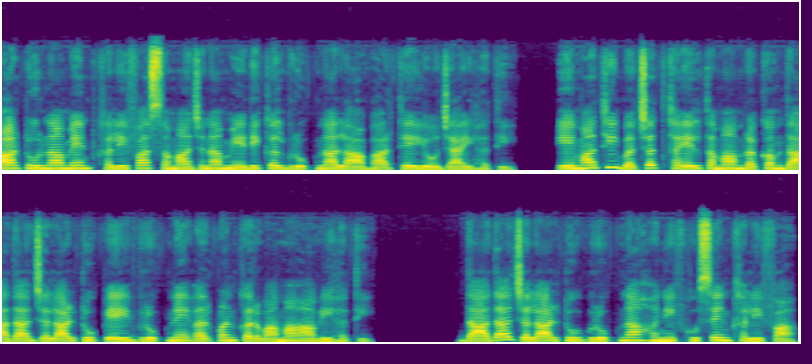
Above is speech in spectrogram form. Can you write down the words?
આ ટુર્નામેન્ટ ખલીફા સમાજના મેડિકલ ગ્રુપના લાભાર્થે યોજાઈ હતી. એમાંથી બચત થયેલ તમામ રકમ દાદા જલાલ ટુ પેઇડ ગ્રુપને અર્પણ કરવામાં આવી હતી. દાદા જલાલ ટુ ગ્રુપના હનીફ હુસેન ખલીફા,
